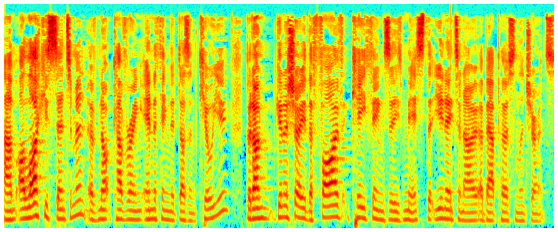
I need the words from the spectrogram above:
Um, I like like his sentiment of not covering anything that doesn't kill you, but I'm going to show you the five key things that he's missed that you need to know about personal insurance.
